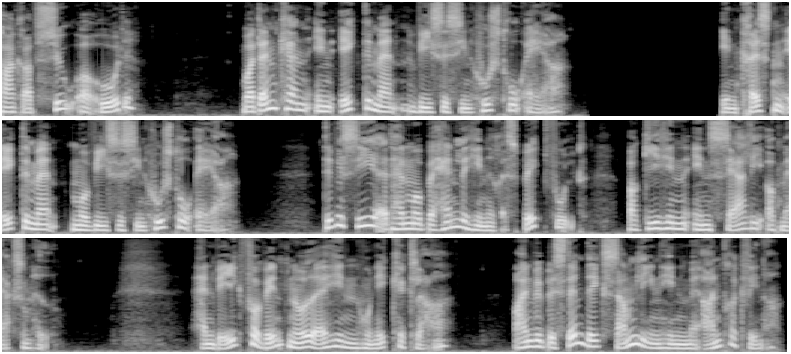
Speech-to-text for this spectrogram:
Paragraf 7 og 8. Hvordan kan en ægte mand vise sin hustru ære? En kristen ægtemand må vise sin hustru ære. Det vil sige, at han må behandle hende respektfuldt og give hende en særlig opmærksomhed. Han vil ikke forvente noget af hende, hun ikke kan klare, og han vil bestemt ikke sammenligne hende med andre kvinder.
